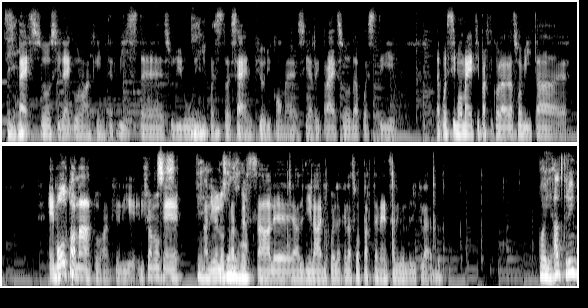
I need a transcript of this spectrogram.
sì. spesso si leggono anche interviste su di lui sì. di questo esempio di come si è ripreso da questi, da questi momenti particolari della sua vita. E, è molto amato anche lì. Diciamo che sì, a livello trasversale, al di là di quella che è la sua appartenenza a livello di club. Poi altri?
